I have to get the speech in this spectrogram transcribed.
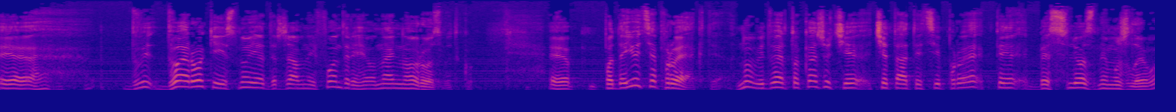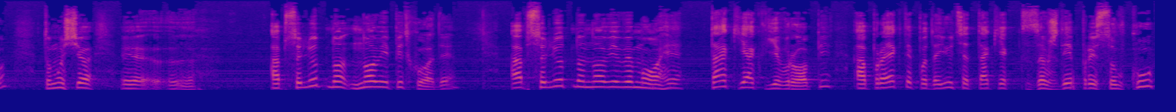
Е, Два роки існує Державний фонд регіонального розвитку. Е, Подаються проекти. Ну, відверто кажучи, читати ці проекти без сльоз неможливо, тому що е, абсолютно нові підходи, абсолютно нові вимоги, так як в Європі, а проекти подаються так, як завжди при Совку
